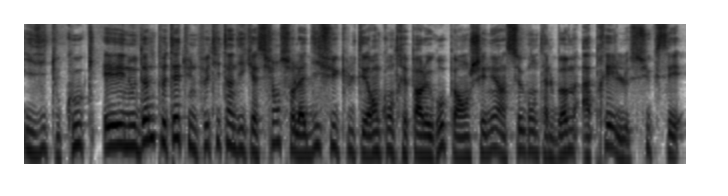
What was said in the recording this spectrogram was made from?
Easy to Cook et nous donne peut-être une petite indication sur la difficulté rencontrée par le groupe à enchaîner un second album après le succès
